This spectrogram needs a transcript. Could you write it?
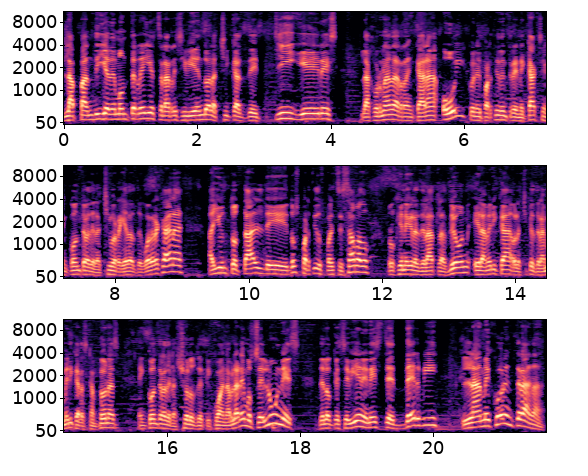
La pandilla de Monterrey estará recibiendo a las chicas de Tigres. La jornada arrancará hoy con el partido entre Necaxa en contra de las Chivas Rayadas de Guadalajara. Hay un total de dos partidos para este sábado. Rojinegras del Atlas León, el América o las chicas del América, las campeonas, en contra de las Cholos de Tijuana. Hablaremos el lunes de lo que se viene en este derby. La mejor entrada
